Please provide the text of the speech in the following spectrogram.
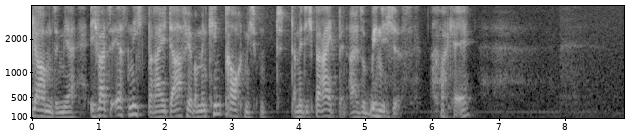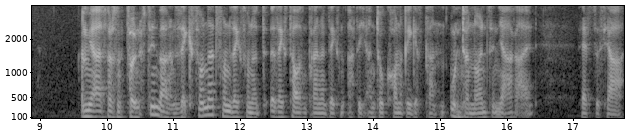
Glauben Sie mir, ich war zuerst nicht bereit dafür, aber mein Kind braucht mich und damit ich bereit bin, also bin ich es. Okay? Im Jahr 2015 waren 600 von 6.386 äh, Antocon-Registranten unter 19 Jahre alt. Letztes Jahr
